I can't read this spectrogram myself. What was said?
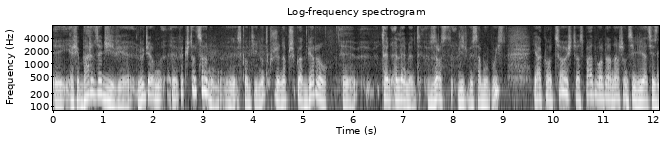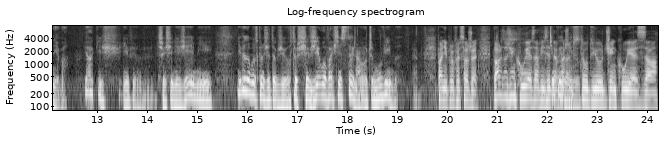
y, ja się bardzo dziwię ludziom y, wykształconym y, skądinąd, którzy na przykład biorą y, ten element, wzrost liczby samobójstw, jako coś, co spadło na naszą cywilizację z nieba. Jakieś, nie wiem, trzęsienie ziemi. Nie wiadomo skąd się to wzięło. Otóż się wzięło właśnie z tego, Tak. o czym mówimy. Tak. Panie profesorze, bardzo dziękuję za wizytę Dziękuję w naszym bardzo. studiu. Dziękuję za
